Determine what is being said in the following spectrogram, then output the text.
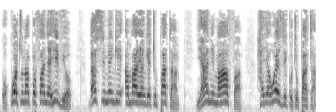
kwa kuwa tunapofanya hivyo basi mengi ambayo yangetupata yaani maafa hayawezi kutupata.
